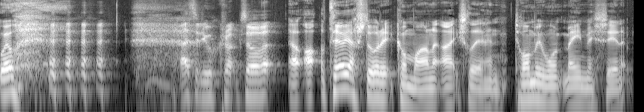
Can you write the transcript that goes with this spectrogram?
Well, that's the real crux of it. I'll, I'll tell you a story at Kilmarnock actually, and Tommy won't mind me saying it.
